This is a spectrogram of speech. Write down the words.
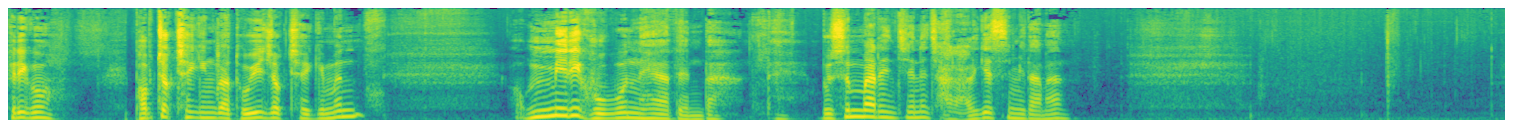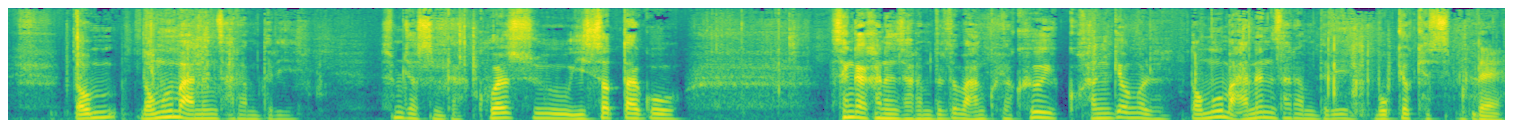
그리고 법적 책임과 도의적 책임은 엄밀히 구분해야 된다. 네. 무슨 말인지는 잘 알겠습니다만 너무 너무 많은 사람들이 숨졌습니다. 구할 수 있었다고 생각하는 사람들도 많고요. 그 광경을 너무 많은 사람들이 목격했습니다. 네.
